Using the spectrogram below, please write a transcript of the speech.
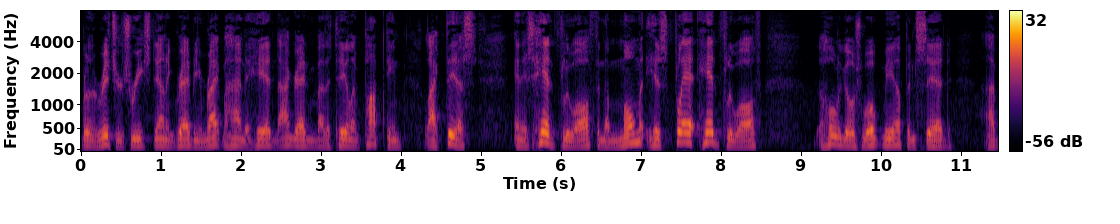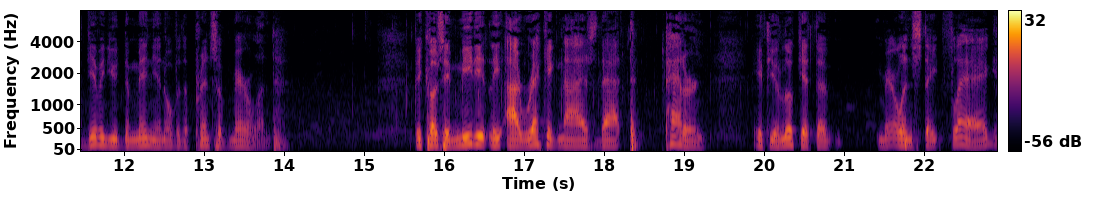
Brother Richards reached down and grabbed him right behind the head, and I grabbed him by the tail and popped him like this, and his head flew off. And the moment his head flew off, the Holy Ghost woke me up and said, I've given you dominion over the Prince of Maryland. Because immediately I recognized that pattern. If you look at the Maryland state flag,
